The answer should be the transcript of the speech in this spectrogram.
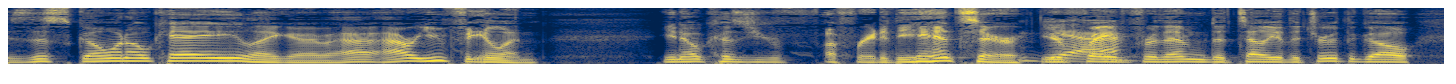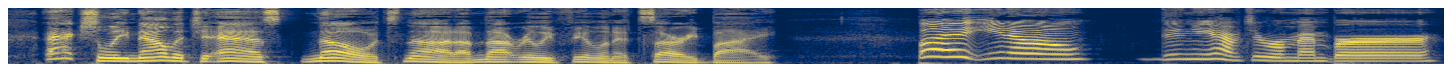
is this going okay? Like, uh, how, how are you feeling? You know, because you're afraid of the answer. You're Yeah. afraid for them to tell you the truth and go, actually, now that you ask, no, it's not. I'm not really feeling it. Sorry, bye. but you know, then you have to remember,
